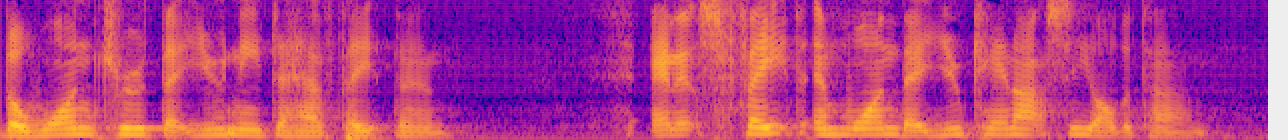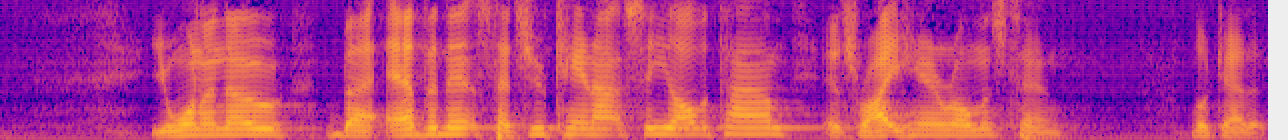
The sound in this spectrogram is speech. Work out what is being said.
the one truth that you need to have faith in. And it's faith in one that you cannot see all the time. You want to know the evidence that you cannot see all the time? It's right here in Romans 10. Look at it.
